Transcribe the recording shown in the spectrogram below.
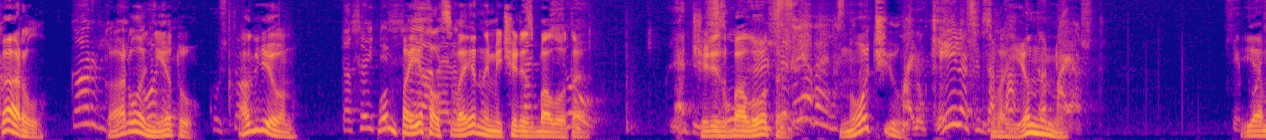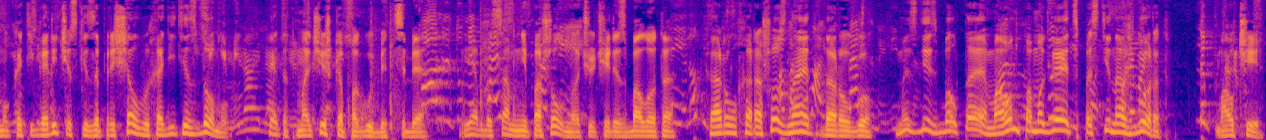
Карл. Карла нету. А где он? Он поехал с военными через болото. Через болото? Ночью? С военными? Я ему категорически запрещал выходить из дома. Этот мальчишка погубит себя. Я бы сам не пошел ночью через болото. Карл хорошо знает дорогу. Мы здесь болтаем, а он помогает спасти наш город. Молчи.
